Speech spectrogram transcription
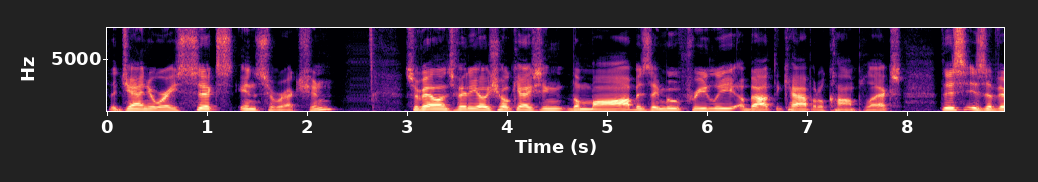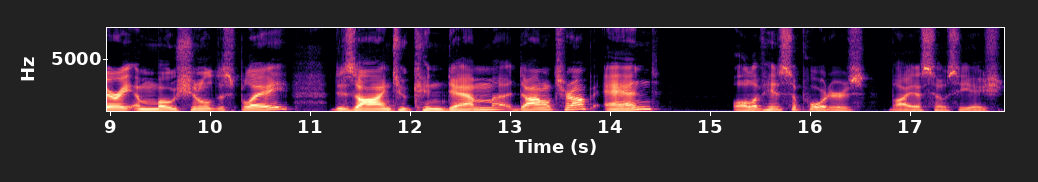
the January 6th insurrection. Surveillance video showcasing the mob as they move freely about the Capitol complex. This is a very emotional display designed to condemn Donald Trump and all of his supporters by association.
